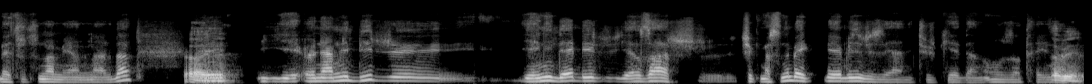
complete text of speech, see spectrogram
ve tutunamayanlardan. Ee, önemli bir e, yeni de bir yazar çıkmasını bekleyebiliriz yani Türkiye'den Oğuz Atay'dan. Tabii.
